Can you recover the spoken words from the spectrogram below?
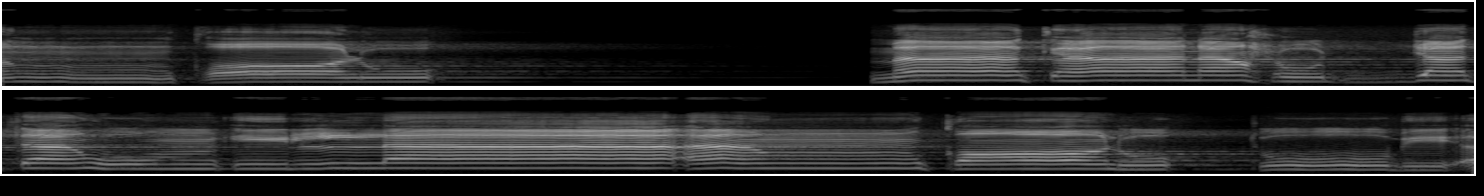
أن قالوا ما كان حجتهم إلا أن قالوا ائتوا بآبائنا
